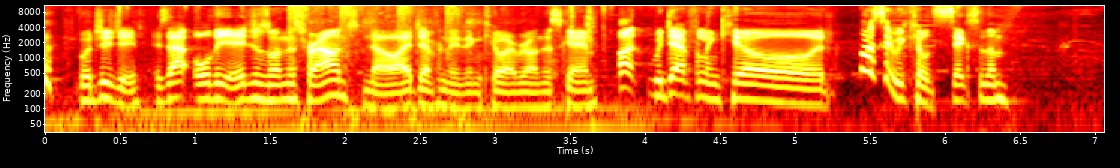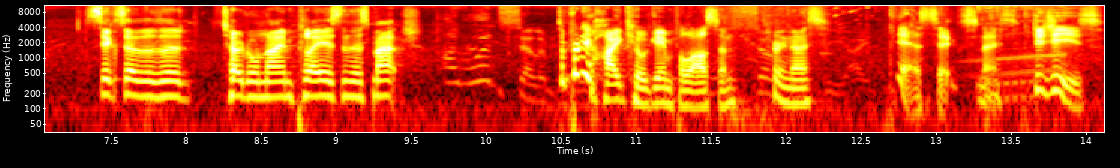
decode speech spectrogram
Well, GG. Is that all the agents on this round? No, I definitely didn't kill everyone this game. But we definitely killed... I say we killed six of them. Six out of the total nine players in this match. It's a pretty high kill game for Larcin. It's pretty nice. Yeah, six. Nice. GG's.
